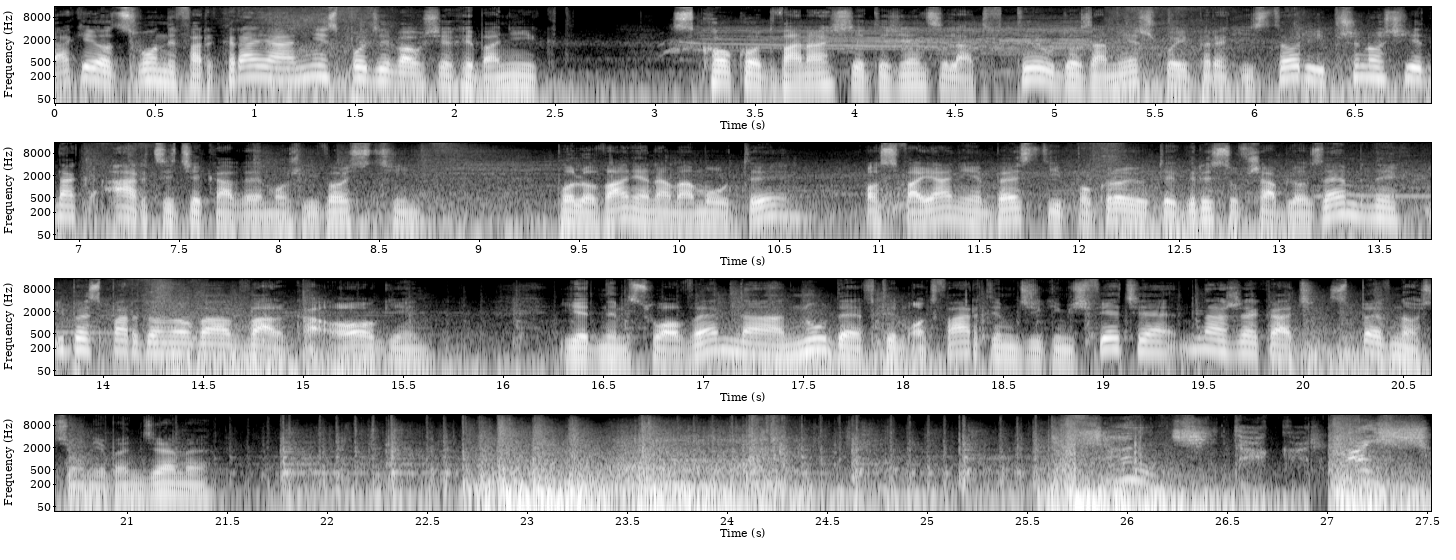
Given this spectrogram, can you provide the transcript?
Takiej odsłony Far Cry'a nie spodziewał się chyba nikt. Skoko 12 tysięcy lat w tył do zamierzchłej prehistorii przynosi jednak arcyciekawe możliwości. Polowania na mamuty, oswajanie bestii pokroju tygrysów szablozębnych i bezpardonowa walka o ogień. Jednym słowem, na nudę w tym otwartym, dzikim świecie narzekać z pewnością nie będziemy. Shanchi takar, aish.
